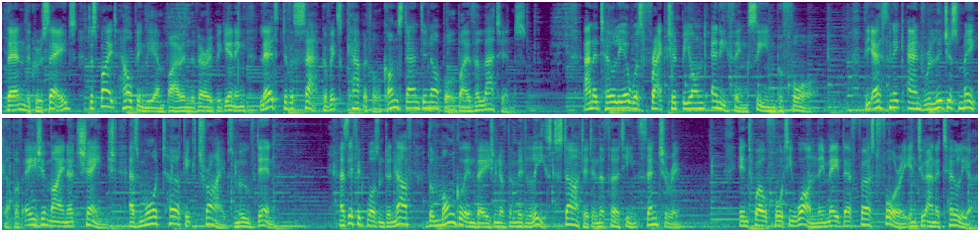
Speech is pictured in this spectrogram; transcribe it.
Then the Crusades, despite helping the empire in the very beginning, led to the sack of its capital Constantinople by the Latins. Anatolia was fractured beyond anything seen before. The ethnic and religious makeup of Asia Minor changed as more Turkic tribes moved in. As if it wasn't enough, the Mongol invasion of the Middle East started in the 13th century. In 1241 they made their first foray into Anatolia,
